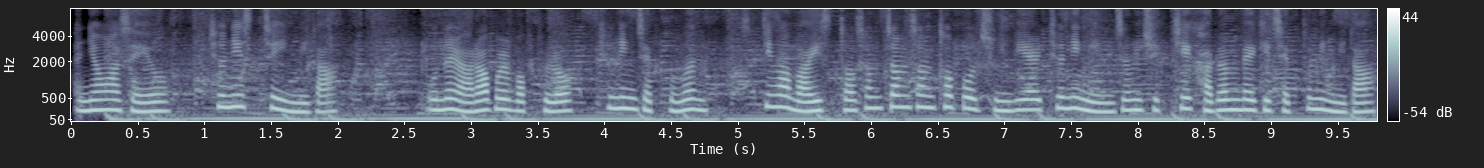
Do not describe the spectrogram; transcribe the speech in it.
안녕하세요. 튜니스트입니다. 오늘 알아볼 머플러 튜닝 제품은 스팅어 마이스터 3.3 터보 준비할 튜닝 인증 GT 가변배기 제품입니다.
